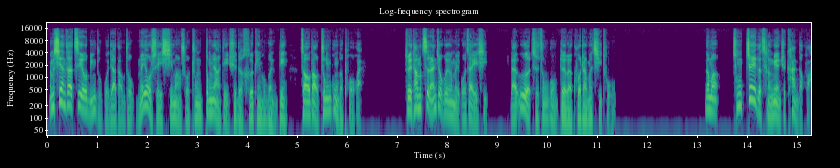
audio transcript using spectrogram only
那么现在自由民主国家当中，没有谁希望说中东亚地区的和平和稳定遭到中共的破坏，所以他们自然就会和美国在一起，来遏制中共对外扩张的企图。那么从这个层面去看的话，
